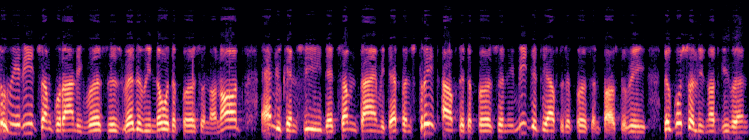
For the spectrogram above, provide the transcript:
So we read some Quranic verses, whether we know the person or not, and you can see that sometime it happens straight after the person, immediately after the person passed away. The ghusl is not given,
